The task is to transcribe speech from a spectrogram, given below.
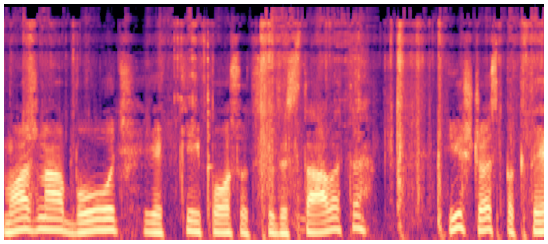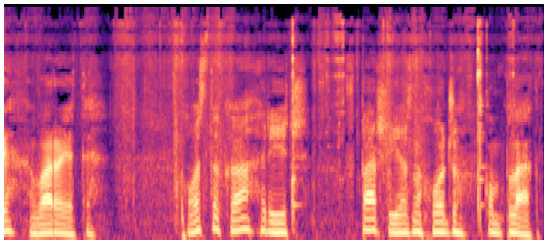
Можна будь-який посуд сюди ставити і щось пекти, варити. Ось така річ. Вперше я знаходжу комплект.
